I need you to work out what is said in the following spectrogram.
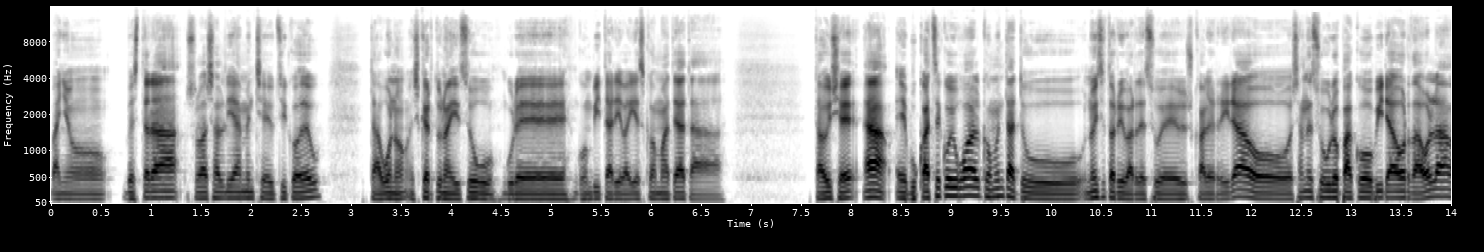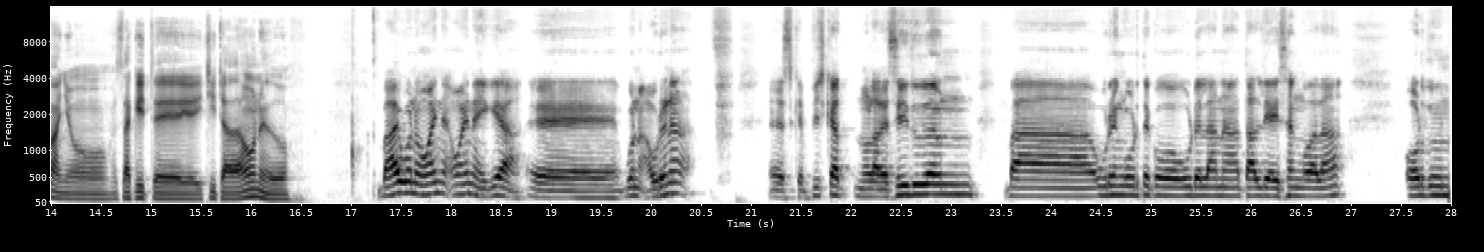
baino bestela sola saldia mentxe utziko deu, eta bueno, eskertu nahi dizugu gure gonbitari baiezko ematea, eta eta hoxe, ah, e, bukatzeko igual komentatu noiz etorri bar dezu Euskal Herrira, o esan dezu Europako bira hor da hola, baino ez dakit e, itxita da hon edo... Bai, bueno, oain, oain nahi gea. Eh, bueno, aurrena, que pixkat nola deziditu den, ba, urrengo urteko gure lana taldea izango da, ordun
